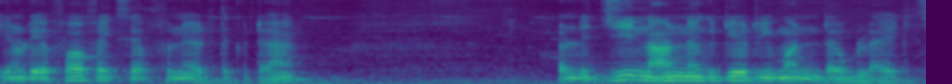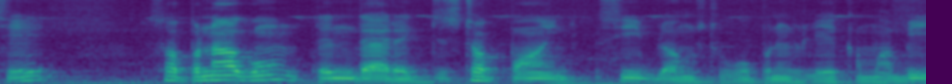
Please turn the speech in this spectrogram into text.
என்னோடய எஃப் ஆஃப் எக்ஸ் எஃப்னு எடுத்துக்கிட்டேன். அண்ட் ஜி நான் நெகட்டிவ் ரீமான் இன்டர்பிள் ஆகிடுச்சு ஸோ அப்போ என்ன ஆகும்? Then there exist of point c belongs to open a comma b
